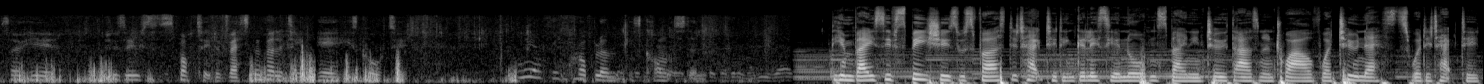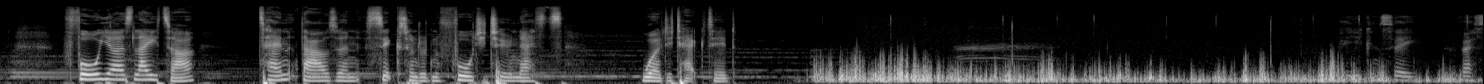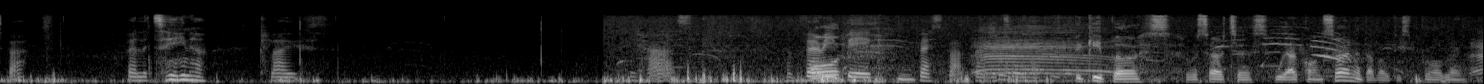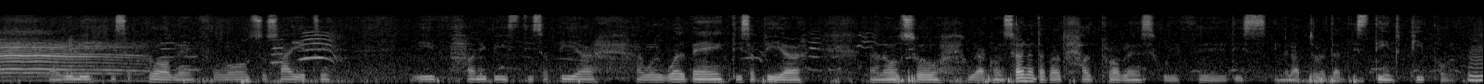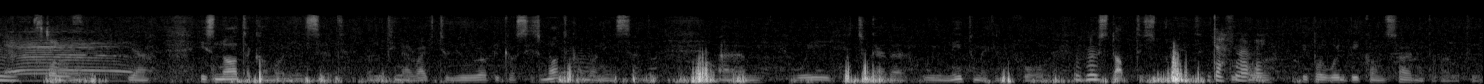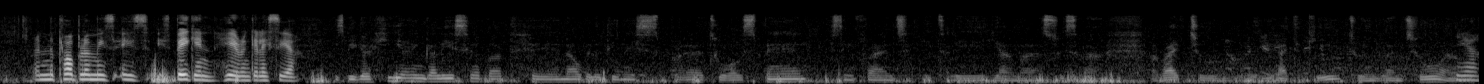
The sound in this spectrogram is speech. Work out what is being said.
So here, Xesús spotted a Vespa velutina. Here he's caught it. The problem is constant. The invasive species was first detected in Galicia, northern Spain in 2012, where two nests were detected. Four years later, 10,642 nests were detected. Here you can see the Vespa velutina close. He has a very All- big hmm. Vespa velutina. beekeepers, researchers, we are concerned about this problem. And really, it's a problem for all society. If honeybees disappear, our well-being disappear, and also we are concerned about health problems with uh, this hymenoptera that extinct people. Mm. Yeah, it's not a common insect. Velutina arrived to Europe because it's not a common insect. Um, we together we need to make an effort to stop this spread. Mm-hmm. Definitely. People, people will be concerned about it. And the problem is, is, is big in here in Galicia. It's bigger here in Galicia, but uh, now Velutina is spread to all Spain. It's in France, Italy, Germany, Switzerland. Arrived to United Kingdom, to England too. And Yeah.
